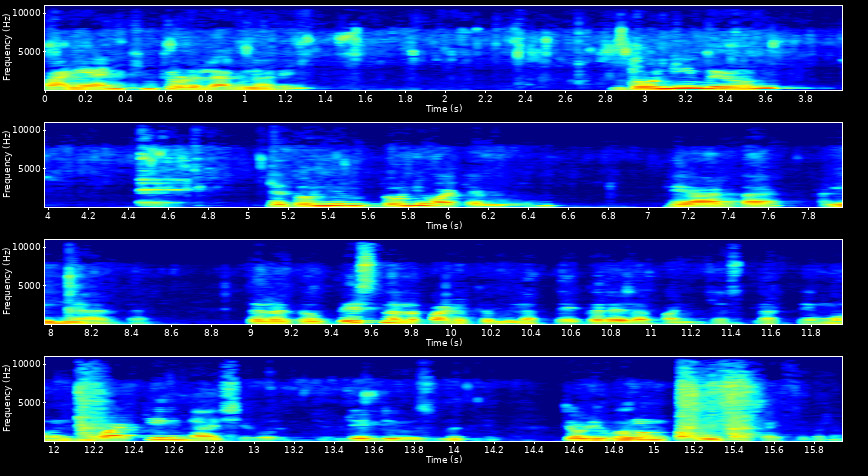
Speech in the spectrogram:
पाणी आणखीन थोडं लागणार आहे. दोन्ही मिळून हे दोन्ही दोन्ही वाट्या मिळून हे अर्धा आहे आणि हे अर्धा आहे. तर बेसनाला पाणी कमी लागते गऱ्याला पाणी जास्त लागते म्हणून ही वाटी आहे ना अशी रोज डेली यूजमधली तेवढी भरून पाणी टाकायचं बरं.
